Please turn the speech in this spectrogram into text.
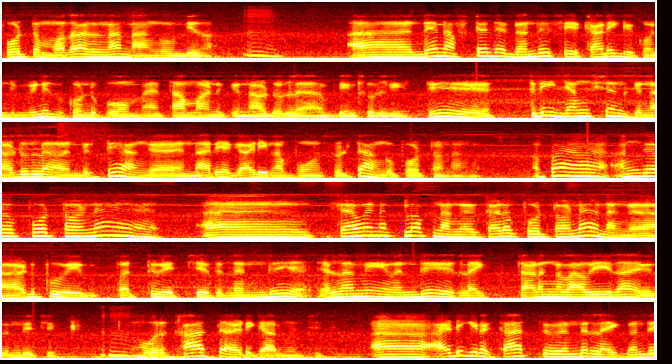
போட்ட முதல்னா நாங்க உண்டி தான் ஆஃப்டர் தட் வந்து சரி கடைக்கு கொஞ்சம் மினுக்கு கொண்டு போவோமே சாமானுக்கு நடுவில் அப்படின்னு சொல்லிட்டு த்ரீ ஜங்ஷனுக்கு நடுவில் வந்துட்டு அங்கே நிறைய காடிலாம் போவோம்னு சொல்லிட்டு அங்கே போட்டோம் நாங்கள் அப்போ அங்கே போட்டோன்னே செவன் ஓ கிளாக் நாங்கள் கடை போட்டோன்னே நாங்கள் அடுப்பு பத்து வச்சதுலேருந்து எல்லாமே வந்து லைக் தடங்களாவே தான் இருந்துச்சு. ஒரு காத்து அடிக்க ஆரம்பிச்சிச்சு. அடிக்கிற காத்து வந்து லைக் வந்து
